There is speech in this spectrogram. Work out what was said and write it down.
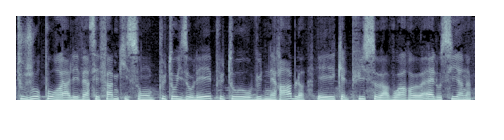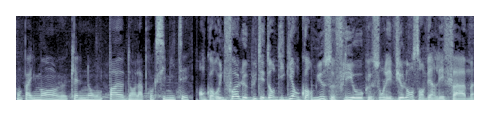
Toujours pour aller vers ces femmes qui sont plutôt isolées, plutôt vulnérables et qu'elles puissent avoir elles aussi un accompagnement qu'elles n'ont pas dans la proximité. Encore une fois, le but est d'endiguer encore mieux ce fléau que sont les violences envers les femmes.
